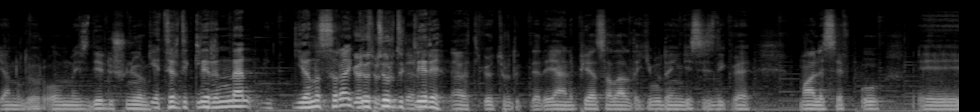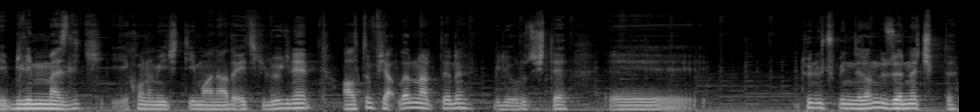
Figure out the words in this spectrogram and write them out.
yanılıyor olmayız diye düşünüyorum. Getirdiklerinden yanı sıra götürdükleri. Evet götürdükleri yani piyasalardaki bu dengesizlik ve maalesef bu e, bilinmezlik ekonomiyi ciddi manada etkiliyor. Yine altın fiyatlarının arttığını biliyoruz. İşte e, dün 3000 liranın üzerine çıktı.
